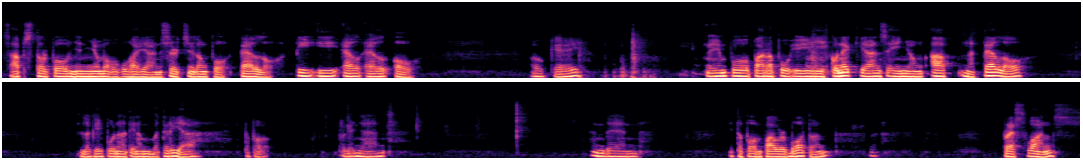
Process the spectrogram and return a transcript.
Sa App Store po ninyo makukuha yan. Search nyo lang po, Telo. T-E-L-L-O. Okay. Ngayon po, para po i-connect yan sa inyong app na Telo, lagay po natin ang baterya. Ito po. Pag. And then, ito po ang power button. Press once.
